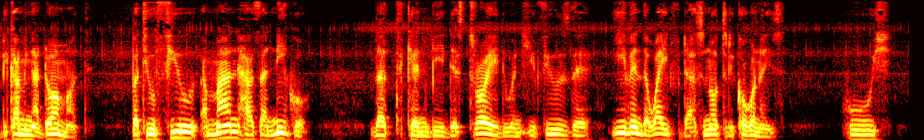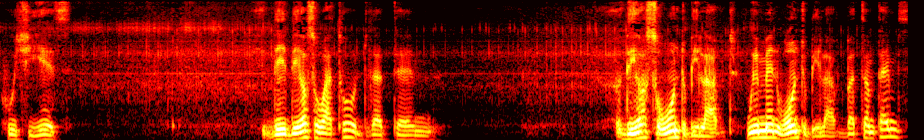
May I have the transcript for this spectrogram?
becoming a doormat, but you feel a man has an ego that can be destroyed when he feels that even the wife does not recognize who she, who she is. They, they also were told that um, they also want to be loved. Women want to be loved, but sometimes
